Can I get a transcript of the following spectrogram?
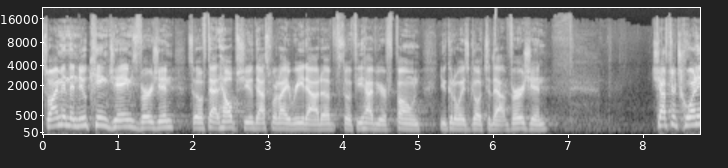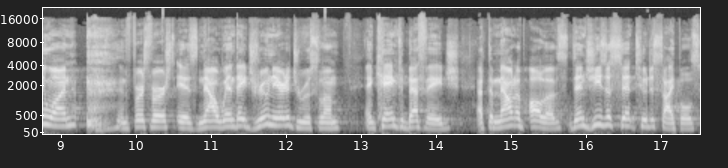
So I'm in the New King James Version. So if that helps you, that's what I read out of. So if you have your phone, you could always go to that version. Chapter 21, in the first verse, is Now when they drew near to Jerusalem and came to Bethphage at the Mount of Olives, then Jesus sent two disciples,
